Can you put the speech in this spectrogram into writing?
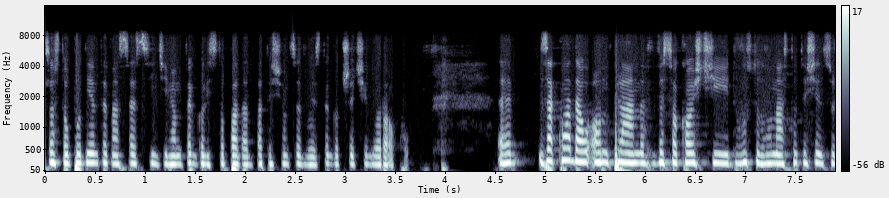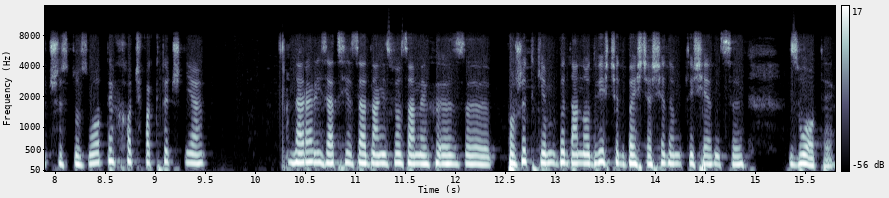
został podjęty na sesji 9 listopada 2023 roku. E, Zakładał on plan w wysokości 212 300 zł, choć faktycznie na realizację zadań związanych z pożytkiem wydano 227 tysięcy złotych.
